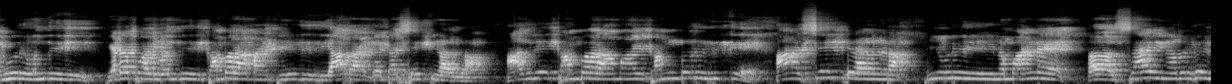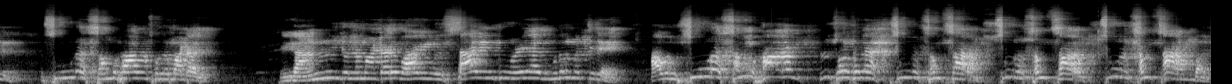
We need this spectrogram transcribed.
இவர் வந்து எடப்பாடி வந்து கம்பராமாயணத்தை எழுதுறது யாரான்னு கேட்டா சேக்கிராங்கிறான் அதுலேயே கம்பராமாய கம்பர் இருக்கு. ஆனா சேக்கிராங்கிறான் இவரு நம்ம அண்ணன் ஸ்டாலின் அவர்கள் சூர சமூகம் சொல்ல மாட்டாரு. நீங்க அண்ணன் சொல்ல மாட்டாரு வாய் ஸ்டாலினுக்கு நுழையாது முதலமைச்சர். அவர் சூர சம்ஹாரம் சொல்ல சொல்ல சூர சம்சாரம் சூர சம்சாரம் சூர சம்சாரம்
